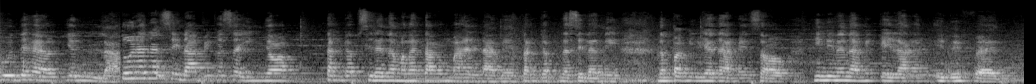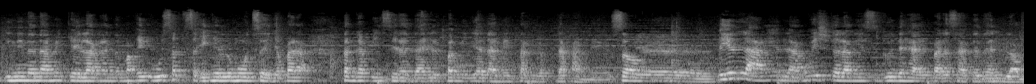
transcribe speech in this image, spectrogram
good health, yun lang. Tulad ng sinabi ko sa inyo, tanggap sila ng mga taong mahal namin, tanggap na sila ni ng pamilya namin. So, hindi na namin kailangan i-defend, hindi na namin kailangan na makiusap sa inyo, lumuhod sa inyo para tanggapin sila dahil pamilya namin tanggap na kami. So, yun lang, yun lang. Wish ko lang is good health para sa atin and long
